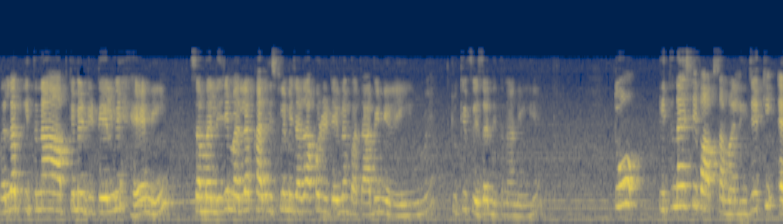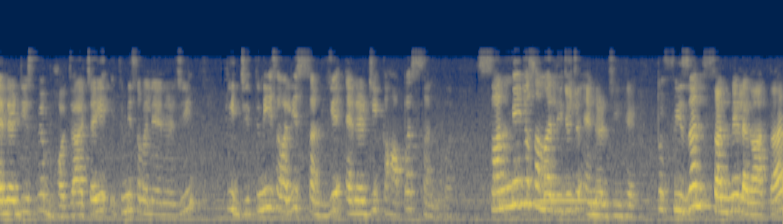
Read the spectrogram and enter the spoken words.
मतलब इतना आपके में डिटेल में है नहीं। समझ लीजिए मतलब खाली इसलिए मैं ज़्यादा आपको डिटेल में बता भी नहीं रही हूँ मैं, क्योंकि फिजन इतना नहीं है। तो इतना सिर्फ़ आप समझ लीजिए कि एनर्जी इसमें बहुत ज़्यादा चाहिए। इतनी समझ लीजिए एनर्जी कि जितनी समझ लीजिए सन ये एनर्जी कहाँ पर? सन पर। सन में जो समझ लीजिए जो एनर्जी है तो फिजन सन में लगातार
